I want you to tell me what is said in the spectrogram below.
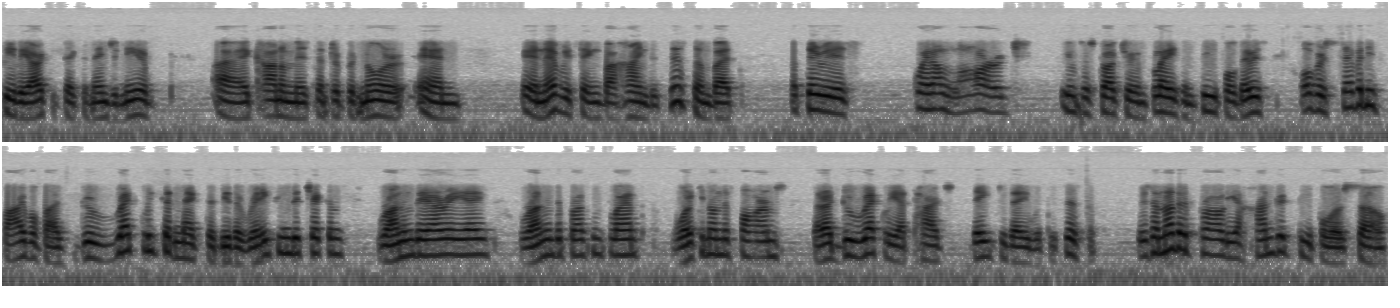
be the architect and engineer, uh, economist, entrepreneur, and and everything behind the system. But but there is quite a large infrastructure in place and people. There is over 75 of us directly connected, either raising the chickens, running the RAA, running the processing plant, working on the farms that are directly attached day to day with the system. There's another probably 100 people or so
